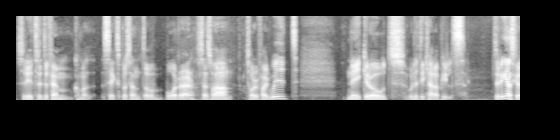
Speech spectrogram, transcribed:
Så det är 35,6% av båda där. Sen så har Ja. den Torrified Wheat, Naked Oats och lite Carapils. Så det är ganska,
